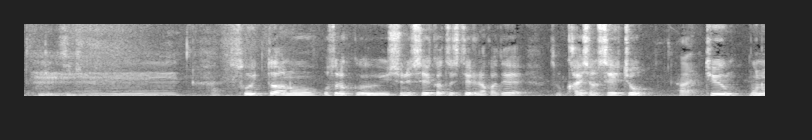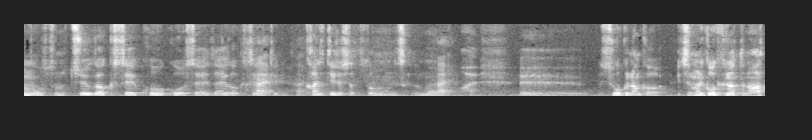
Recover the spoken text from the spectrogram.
たっていう時期うんそういったあのおそらく一緒に生活している中でその会社の成長はい。っていうものもその中学生高校生大学生っていうはい。はい。感じていらっしゃったと思うんですけども、はい。えーすごくなんかいつの間にか大きくなったなっ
